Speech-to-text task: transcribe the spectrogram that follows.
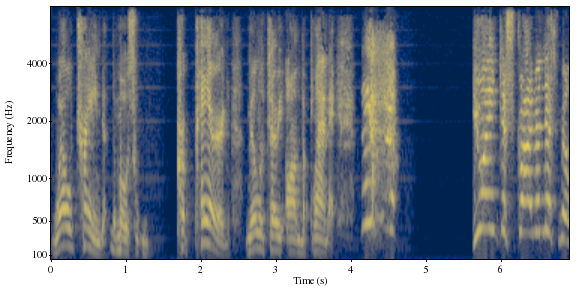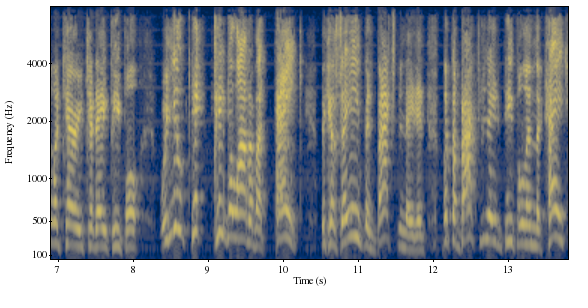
well trained, the most prepared military on the planet. You ain't describing this military today, people. When you kick people out of a tank because they ain't been vaccinated, but the vaccinated people in the tank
